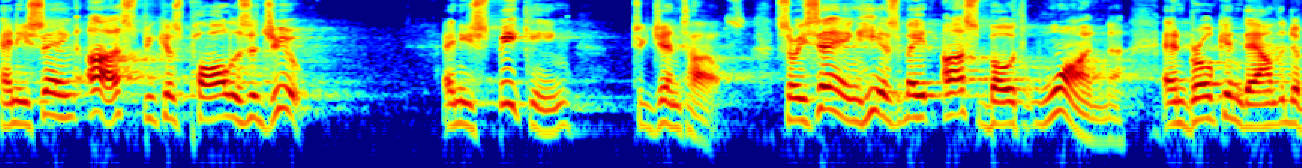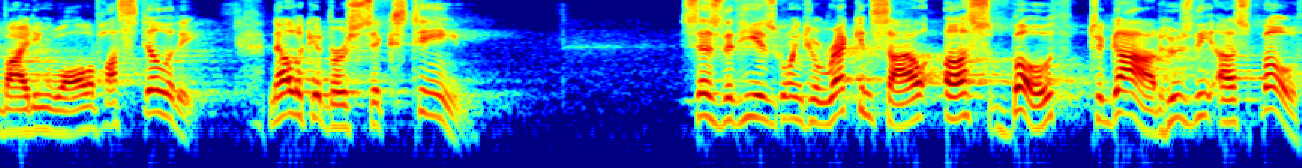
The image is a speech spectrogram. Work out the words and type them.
And he's saying us because Paul is a Jew. And he's speaking to Gentiles. So he's saying he has made us both one and broken down the dividing wall of hostility. Now look at verse 16. It says that he is going to reconcile us both to God. Who's the us both?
